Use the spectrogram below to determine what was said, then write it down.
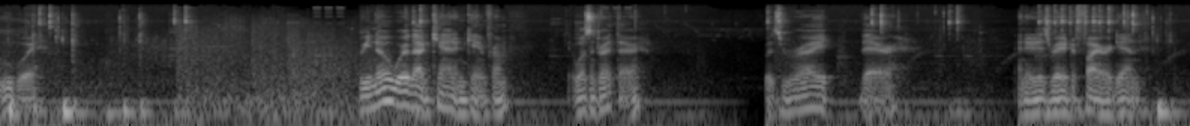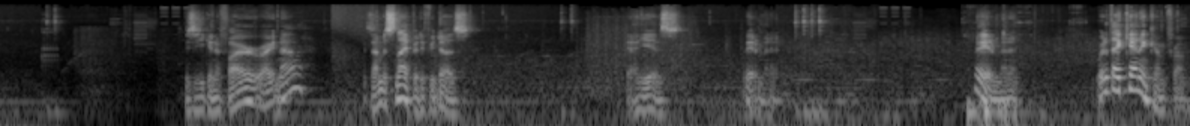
Ooh boy. We know where that cannon came from. It wasn't right there. It was right there. And it is ready to fire again. Is he gonna fire right now? Because I'm gonna snipe it if he does. Yeah, he is. Wait a minute. Wait a minute. Where did that cannon come from?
